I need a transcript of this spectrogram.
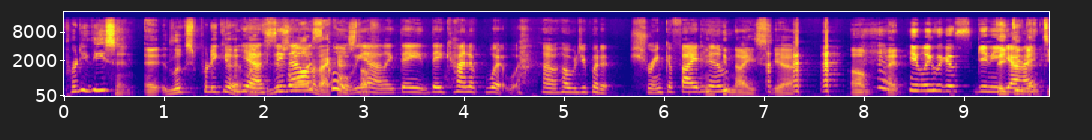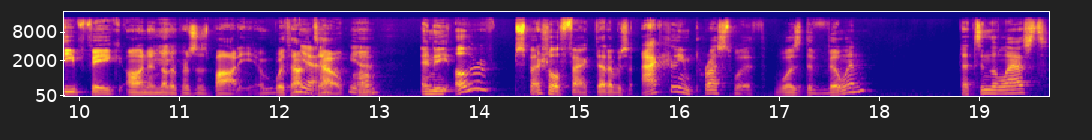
pretty decent. It looks pretty good. yeah, Like, see, that was that cool. kind of yeah, like they they kind of what how, how would you put it? Shrinkified him. nice, yeah. Um, he looks like a skinny they guy. did a deep fake on another person's body, without Yeah, a doubt. yeah. Um, and the other special effect that I was actually impressed with was the villain that's in the last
